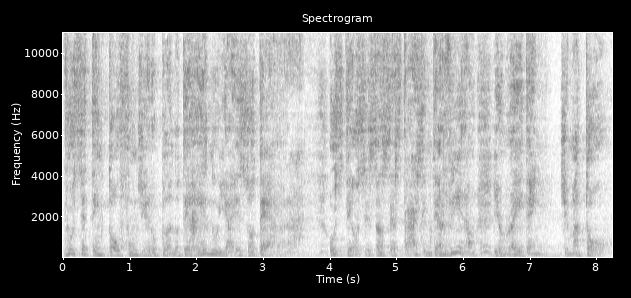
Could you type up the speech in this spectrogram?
Você tentou fundir o plano terreno e a exoterra. Os deuses ancestrais interviram e Raiden te matou.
